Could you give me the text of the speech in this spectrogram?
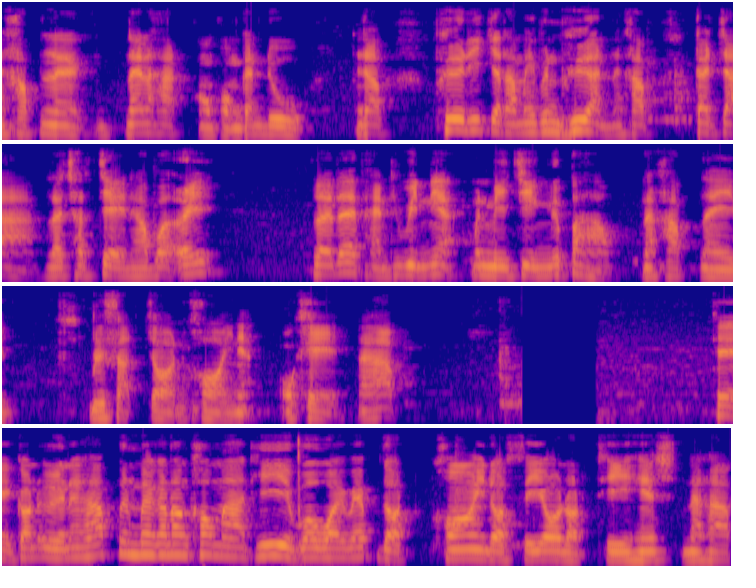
นะครับในในรหัสของผมกันดูนะครับ เพื่อที่จะทำให้เพื่อนๆนะครับ กระจ่างและชัดเจนนะครับว่าเอ้ยรายได้แผนทวินเนี่ยมันมีจริงหรือเปล่านะครับ ในบริษัทจอนคอยเนี่ยโอเคนะครับโอเคก่อนอื่นนะครับ เพื่อนๆก็ต้องเข้ามาที่ www.coin.co.th นะครับ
